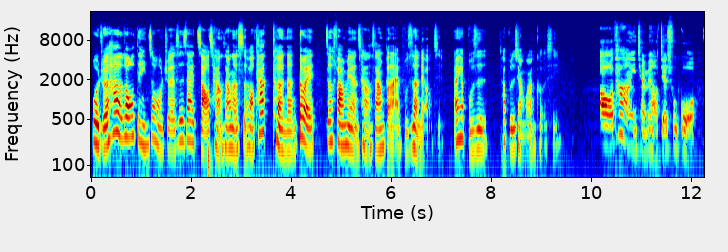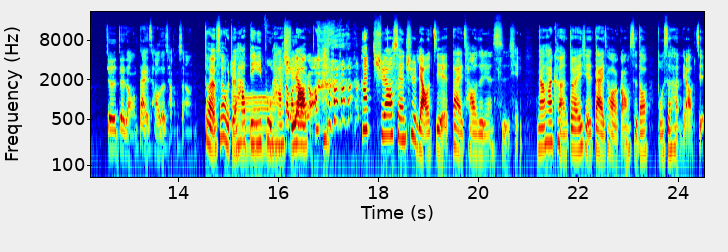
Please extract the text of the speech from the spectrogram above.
我觉得他的 loading 这种，我觉得是在找厂商的时候，他可能对这方面的厂商本来不是很了解，他应该不是，他不是相关科系。哦，他好像以前没有接触过，就是这种代操的厂商，对，所以我觉得他第一步哦他需要干嘛干 嘛他需要先去了解代操这件事情，然后他可能对一些代操的公司都不是很了解，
